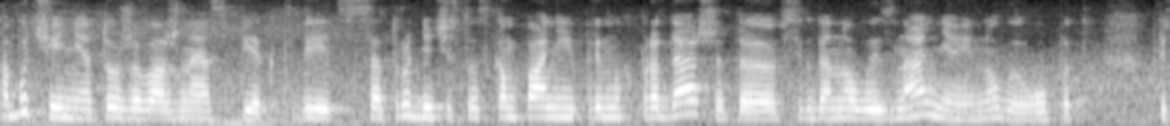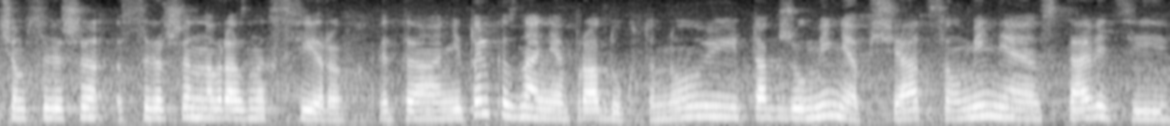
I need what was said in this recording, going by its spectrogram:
Обучение тоже важный аспект, ведь сотрудничество с компанией прямых продаж – это всегда новые знания и новый опыт, причем совершенно в разных сферах. Это не только знание продукта, но и также умение общаться, умение ставить и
